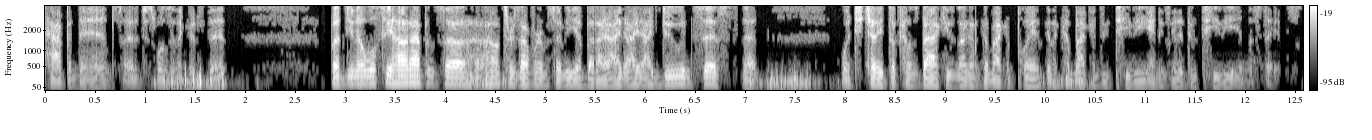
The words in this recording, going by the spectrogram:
happen to him. So it just wasn't a good fit. But you know, we'll see how it happens, uh, how it turns out for him Sevilla. But I, I, I do insist that when Chicharito comes back, he's not going to come back and play. He's going to come back and do TV, and he's going to do TV in the states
